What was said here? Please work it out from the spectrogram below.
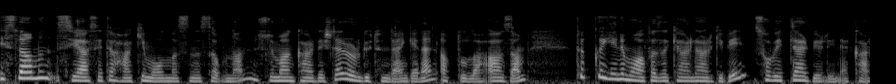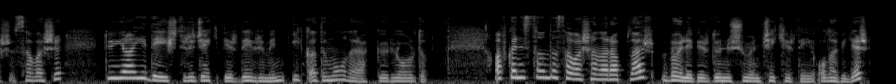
İslam'ın siyasete hakim olmasını savunan Müslüman Kardeşler Örgütü'nden gelen Abdullah Azam, tıpkı yeni muhafazakarlar gibi Sovyetler Birliği'ne karşı savaşı dünyayı değiştirecek bir devrimin ilk adımı olarak görüyordu. Afganistan'da savaşan Araplar böyle bir dönüşümün çekirdeği olabilir,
